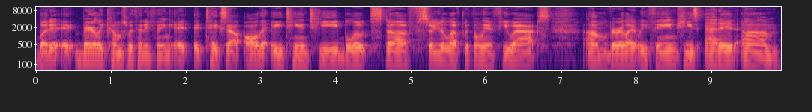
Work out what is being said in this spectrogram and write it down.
But it, it, barely comes with anything. It, it takes out all the AT&T bloat stuff, so you're left with only a few apps. Um, very lightly themed. He's added um,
